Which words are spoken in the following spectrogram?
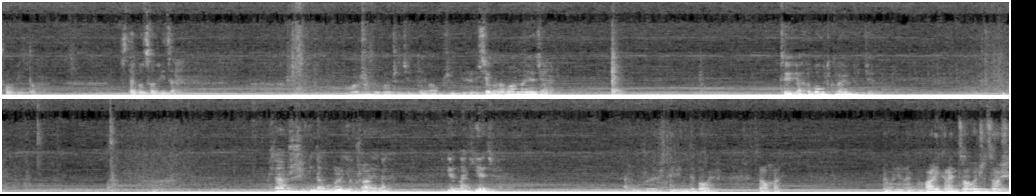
z tą windą. Z tego co widzę. Może zobaczycie, tutaj wam przybliżę. Widzicie jak ona wolno jedzie? Ty, ja chyba utknąłem w windzie. Myślałem, że się winda w ogóle nie rusza, ale jednak, jednak jedzie. Kurde, ja się tej windy boję. Trochę. No bo nie wiem, wywali krańcowy czy coś.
